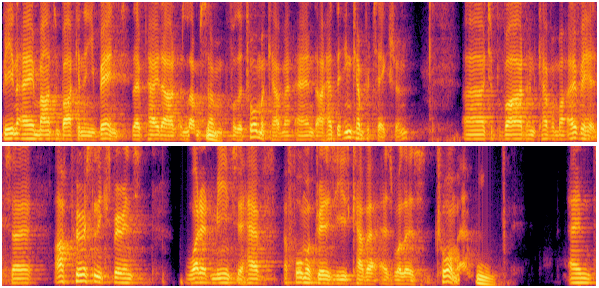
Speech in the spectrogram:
being a mountain bike in an event, they paid out a lump sum for the trauma cover, and I had the income protection uh, to provide and cover my overhead. So I've personally experienced what it means to have a form of dread disease cover as well as trauma. Mm. And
